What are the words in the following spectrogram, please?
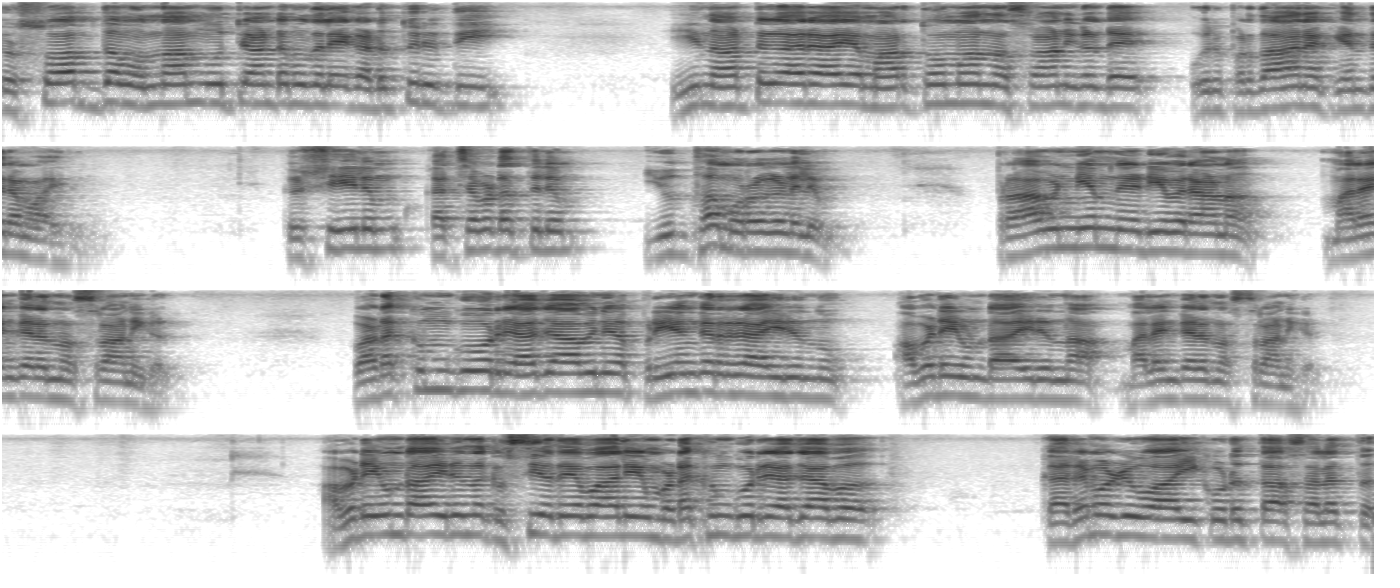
ക്രിസ്വാബ്ദം ഒന്നാം നൂറ്റാണ്ട് മുതലേ കടുത്തുരുത്തി ഈ നാട്ടുകാരായ മാർത്തോമ നസ്രാണികളുടെ ഒരു പ്രധാന കേന്ദ്രമായിരുന്നു. കൃഷിയിലും കച്ചവടത്തിലും യുദ്ധമുറകളിലും പ്രാവീണ്യം നേടിയവരാണ് മലങ്കര നസ്രാണികൾ. വടക്കുംകോർ രാജാവിന് പ്രിയങ്കരരായിരുന്നു അവിടെയുണ്ടായിരുന്ന മലങ്കര നസ്രാണികൾ. അവിടെയുണ്ടായിരുന്ന ക്രിസ്തീയ ദേവാലയം വടക്കംകൂർ രാജാവ് കരമൊഴിവായി കൊടുത്ത സ്ഥലത്ത്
